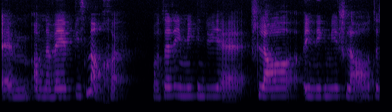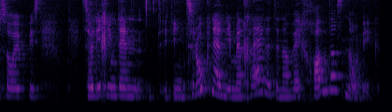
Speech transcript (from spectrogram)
ähm, am Nave etwas machen. Oder ihm irgendwie schlagen, ihn irgendwie schlagen oder so etwas. Soll ich ihm dann ihn zurücknehmen und ihm erklären, der Nave kann das noch nicht?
